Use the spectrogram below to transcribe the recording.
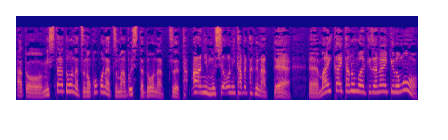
あと、ミスタードーナツのココナッツまぶしたドーナツ、たまに無償に食べたくなって、えー、毎回頼むわけじゃないけども、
